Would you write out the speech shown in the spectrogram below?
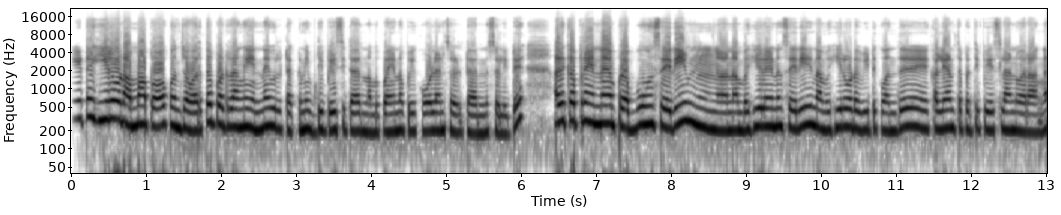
கேட்ட ஹீரோட அம்மா அப்பாவை கொஞ்சம் வருத்தப்படுறாங்க. என்ன இவர் டக்குன்னு இப்படி பேசிட்டாரு? நம்ம பையனை போய் கோலன்னு சொல்லிட்டாருன்னு சொல்லிட்டு. அதுக்கப்புறம் என்ன? பிரபுவும் சரி நம்ம ஹீரோயினும் சரி நம்ம ஹீரோட வீட்டுக்கு வந்து கல்யாணத்தை பத்தி பேசலான்னு வராங்க.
